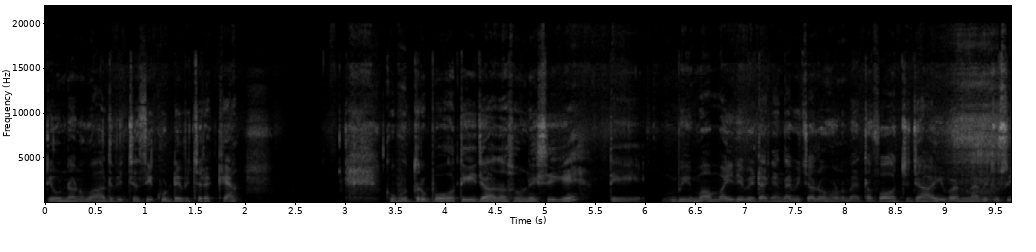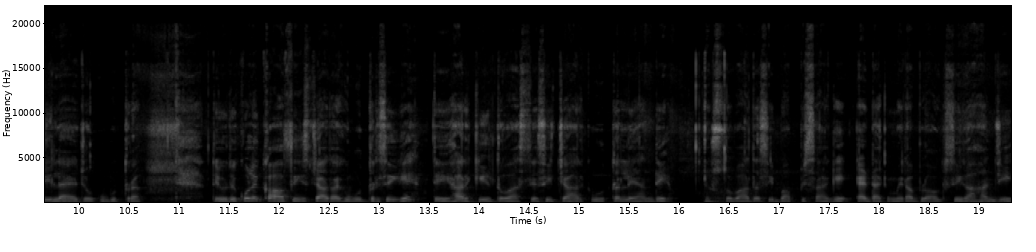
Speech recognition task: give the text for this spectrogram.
ਤੇ ਉਹਨਾਂ ਨੂੰ ਬਾਅਦ ਵਿੱਚ ਅਸੀਂ ਖੁੱਡੇ ਵਿੱਚ ਰੱਖਿਆ। ਕਬੂਤਰ ਬਹੁਤ ਹੀ ਜ਼ਿਆਦਾ ਸੋਹਣੇ ਸੀਗੇ ਤੇ ਵੀ ਮਾਮਾ ਜੀ ਦੇ ਬੇਟਾ ਕਹਿੰਦਾ ਵੀ, ਚਲੋ ਹੁਣ ਮੈਂ ਤਾਂ ਫੌਜ 'ਚ ਜਾ ਹੀ ਵੜਨਾ ਵੀ ਤੁਸੀਂ ਲੈ ਜਾਓ ਕਬੂਤਰ। ਤੇ ਉਹਦੇ ਕੋਲੇ ਕਾਫੀ ਜ਼ਿਆਦਾ ਕਬੂਤਰ ਸੀਗੇ ਤੇ ਹਰਕੀਰਤ ਵਾਸਤੇ ਅਸੀਂ ਚਾਰ ਕਬੂਤਰ ਲਿਆਂਦੇ ਉਸ ਤੋਂ ਬਾਅਦ ਅਸੀਂ ਵਾਪਸ ਆ ਗਏ। ਐਡਾ ਮੇਰਾ ਬਲੌਗ ਸੀਗਾ, ਹਾਂਜੀ।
